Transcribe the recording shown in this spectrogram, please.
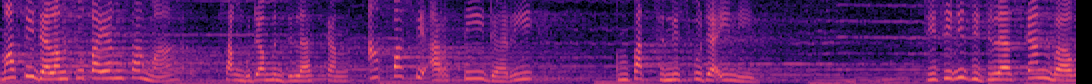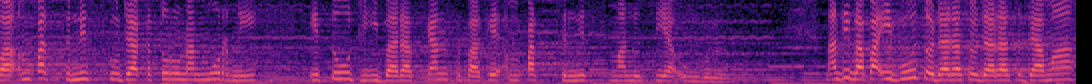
Masih dalam suta yang sama, Sang Buddha menjelaskan apa sih arti dari empat jenis kuda ini. Di sini dijelaskan bahwa empat jenis kuda keturunan murni itu diibaratkan sebagai empat jenis manusia unggul. Nanti Bapak Ibu, saudara-saudara sedama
